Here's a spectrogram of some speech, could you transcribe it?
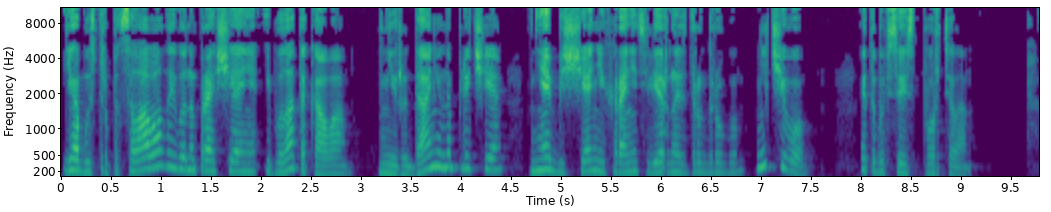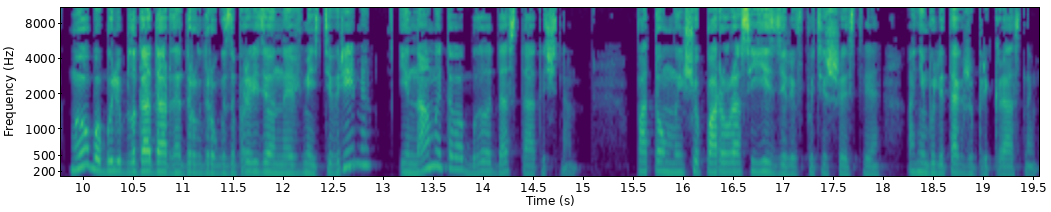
я быстро поцеловала его на прощание и была такова. Ни рыданий на плече, ни обещаний хранить верность друг другу. Ничего. Это бы все испортило. Мы оба были благодарны друг другу за проведенное вместе время, и нам этого было достаточно. Потом мы еще пару раз ездили в путешествия. Они были также прекрасны.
